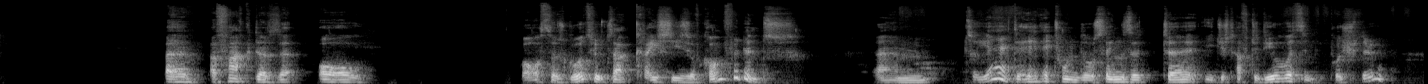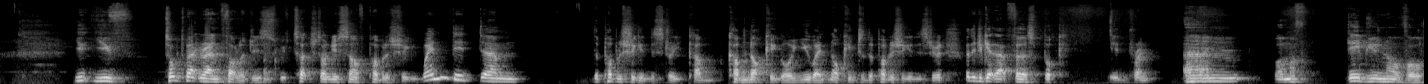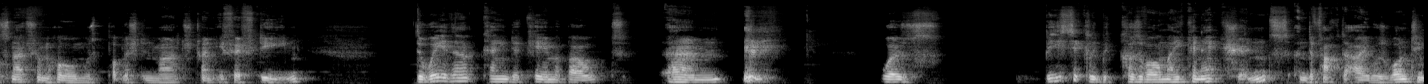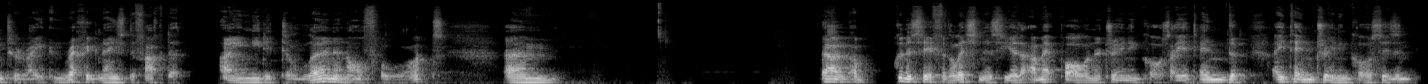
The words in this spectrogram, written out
a, a factor that all authors go through. It's that crisis of confidence. Um, so yeah, it, it's one of those things that uh, you just have to deal with and push through. You, you've talked about your anthologies. We've touched on your self-publishing. When did um, the publishing industry come come knocking, or you went knocking to the publishing industry? When did you get that first book in print? Um, well, my f- debut novel, Snatched from Home, was published in March 2015. The way that kind of came about um, was basically because of all my connections and the fact that I was wanting to write and recognised the fact that I needed to learn an awful lot. Um, I, I'm going to say for the listeners here that I met Paul on a training course. I attend I attend training courses, and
